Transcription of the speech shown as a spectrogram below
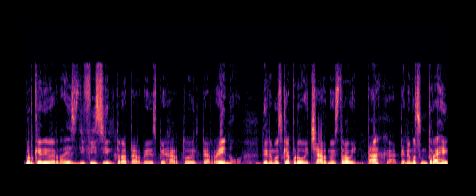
porque de verdad es difícil tratar de despejar todo el terreno. Tenemos que aprovechar nuestra ventaja, tenemos un traje de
